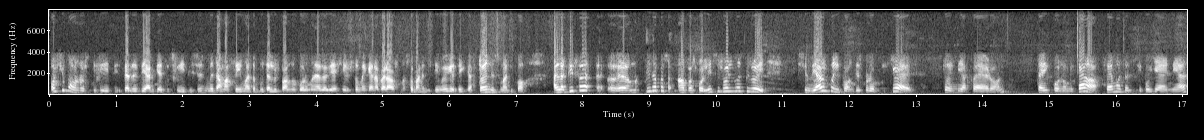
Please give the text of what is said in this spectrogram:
όχι μόνο στη φίτη, κατά τη διάρκεια της φοιτησης, με τα μαθήματα που τέλος πάντων μπορούμε να τα διαχειριστούμε και να περάσουμε στο πανεπιστήμιο, γιατί και αυτό είναι σημαντικό, αλλά τι θα, ε, ε, τι θα απασχολήσεις όλη μας τη ζωή. Συνδυάζουμε λοιπόν τις προοπτικές, το ενδιαφέρον, τα οικονομικά θέματα της οικογένειας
